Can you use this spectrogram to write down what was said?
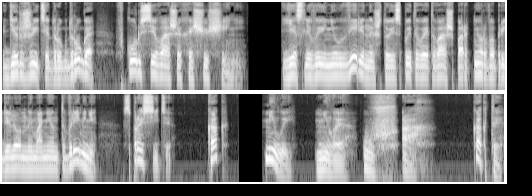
Держите друг друга в курсе ваших ощущений. Если вы не уверены, что испытывает ваш партнер в определенный момент времени, спросите «Как?» «Милый, милая, уф, ах, как ты?»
